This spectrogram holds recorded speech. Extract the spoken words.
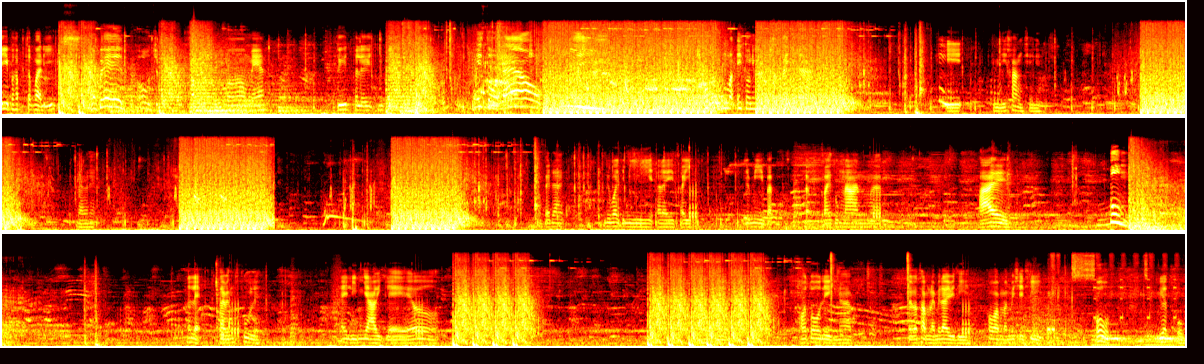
รีบครับจังหวะนี้โอเคโอ้จะโอ้แมนตืดไปเลยจริงๆไม่โสนแล้วเอามันไอตัวนี้มันขังได้นี่นะเฮ้ยอยู่ที่ข้างเฉยเลยได้ไหมเนี่ยไปได้หรือว่าจะมีอะไรไฟ มีแบบแบบไฟตรงนานมาไปบุ้มนั่นแหละตายไปทั้งคู่เลยไอ้ลิ้นยาวอีกแล้วออโต้ลิงนะครับ แต่ก็ทำอะไรไม่ได้อยู่ดี เพราะว่ามันไม่ใช่ที่ โอ้ เลือดผม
